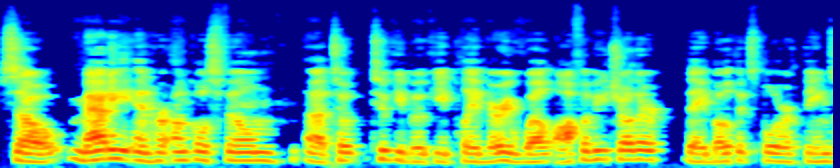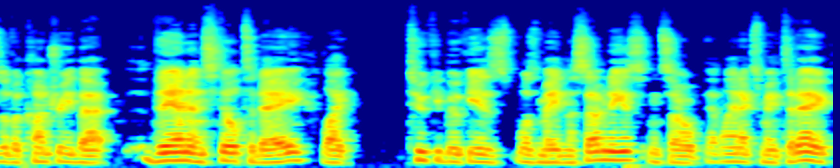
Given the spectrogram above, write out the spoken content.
So Mati and her uncle's film uh, Touki Bouki play very well off of each other. They both explore themes of a country that then and still today, like Touki Bouki is was made in the seventies, and so Atlantic's made today.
